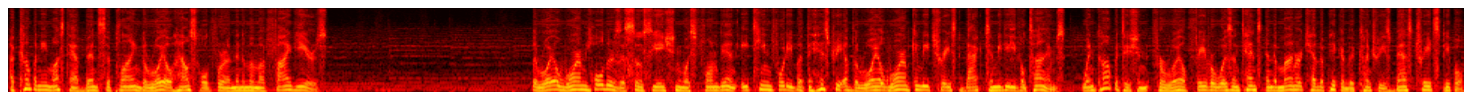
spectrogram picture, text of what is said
a company must have been supplying the royal household for a minimum of five years. The Royal Warrant Holders Association was formed in 1840 but the history of the royal warrant can be traced back to medieval times, when competition for royal favour was intense and the monarch had the pick of the country's best tradespeople.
